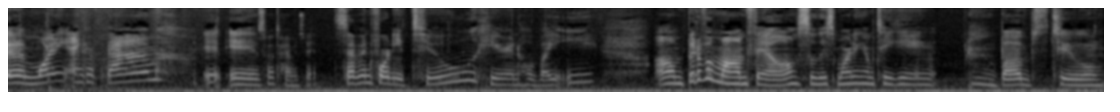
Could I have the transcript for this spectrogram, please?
Good morning, Anchor fam. It is what time is it? 7:42 here in Hawaii. Um, bit of a mom fail. So this morning I'm taking Bubs to.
